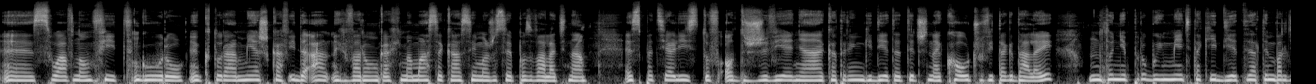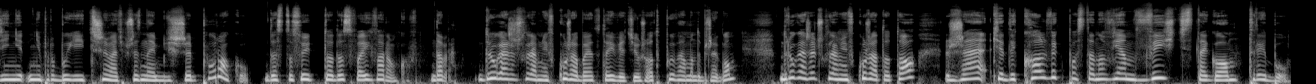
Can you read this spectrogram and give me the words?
e, sławną fit guru, e, która mieszka w idealnych warunkach i ma masę kasy i może sobie pozwalać na e, specjalistów odżywienia, cateringi dietetyczne, coachów i tak dalej, no to nie próbuj mieć takiej diety, a tym bardziej nie, nie próbuj jej trzymać przez najbliższe pół roku. Dostosuj to do swoich warunków. Dobra. Druga rzecz, która mnie wkurza, bo ja tutaj wiecie, już odpływam od brzegu. Druga rzecz, która mnie wkurza, to to, że kiedykolwiek postanowiłam wyjść z tego trybu,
